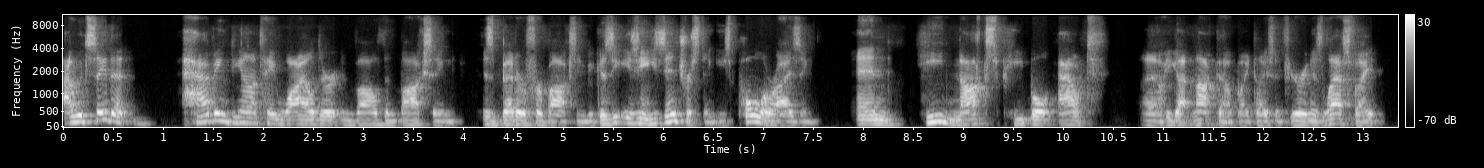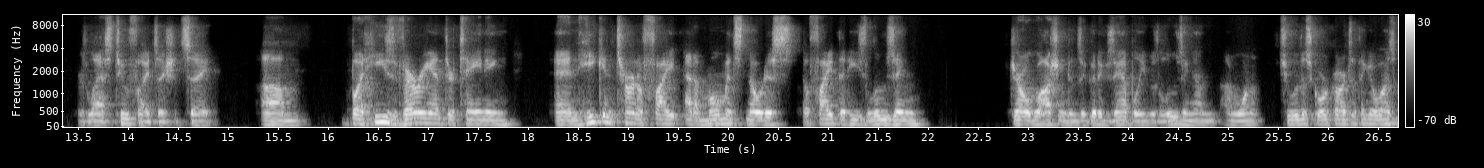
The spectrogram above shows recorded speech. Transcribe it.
I would say that having Deontay Wilder involved in boxing is better for boxing because he's, he's interesting, he's polarizing, and he knocks people out. Uh, he got knocked out by Tyson Fury in his last fight, or his last two fights, I should say. Um, but he's very entertaining, and he can turn a fight at a moment's notice. A fight that he's losing Gerald Washington's a good example. He was losing on on one two of the scorecards, I think it was,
